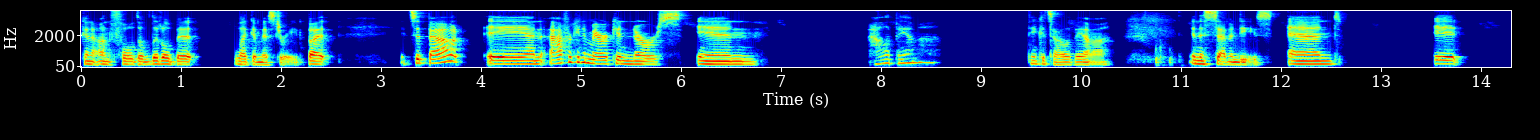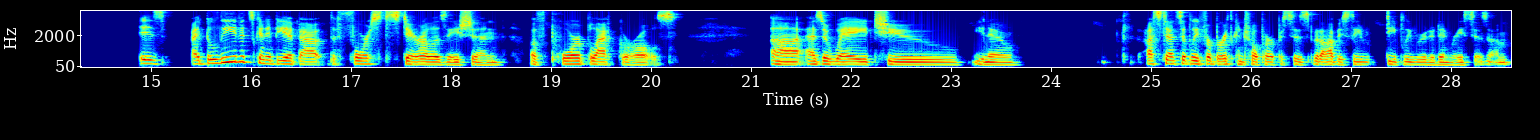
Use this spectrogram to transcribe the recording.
going to unfold a little bit like a mystery, but it's about an African American nurse in Alabama. I think it's Alabama in the 70s, and it is. I believe it's going to be about the forced sterilization of poor black girls uh, as a way to, you know, ostensibly for birth control purposes, but obviously deeply rooted in racism.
